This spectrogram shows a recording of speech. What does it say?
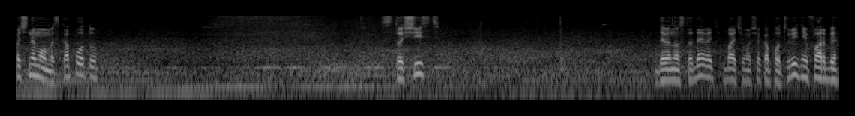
Почнемо ми з капоту. 106. 99. Бачимо, що капот в рідній фарбі.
